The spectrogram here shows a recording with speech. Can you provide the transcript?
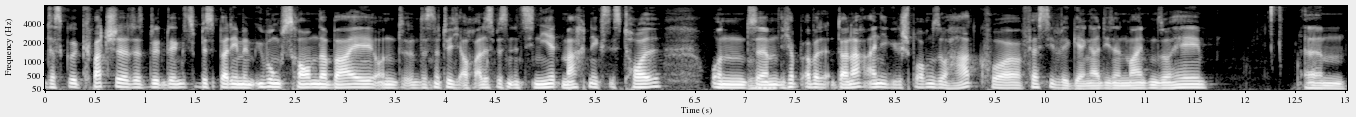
das Quatsche, das, du denkst, du bist bei dem im Übungsraum dabei und das ist natürlich auch alles ein bisschen inszeniert, macht nichts, ist toll. Und mhm. ähm, ich habe aber danach einige gesprochen, so Hardcore-Festivalgänger, die dann meinten so, hey, ähm,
